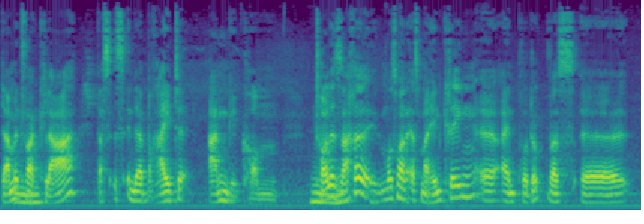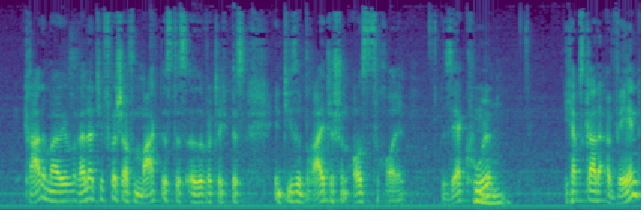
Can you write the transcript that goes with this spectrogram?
Damit mhm. war klar, das ist in der Breite angekommen. Tolle mhm. Sache, muss man erstmal hinkriegen. Äh, ein Produkt, was äh, gerade mal relativ frisch auf dem Markt ist, das also wirklich bis in diese Breite schon auszurollen. Sehr cool. Mhm. Ich habe es gerade erwähnt.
